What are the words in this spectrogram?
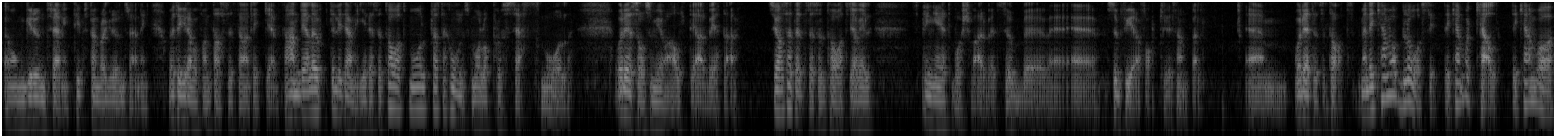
om grundträning, tips för en bra grundträning. Och jag tycker den var fantastisk den artikeln. För han delar upp det lite grann i resultatmål, prestationsmål och processmål. Och det är så som jag alltid arbetar. Så jag har sett ett resultat, jag vill springa Göteborgsvarvet sub, eh, sub 4-fart till exempel. Um, och det är ett resultat. Men det kan vara blåsigt, det kan vara kallt, det kan vara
